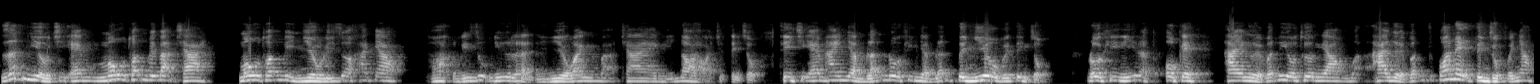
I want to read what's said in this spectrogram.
Rất nhiều chị em mâu thuẫn với bạn trai, mâu thuẫn vì nhiều lý do khác nhau. Hoặc ví dụ như là nhiều anh bạn trai anh ấy đòi hỏi chuyện tình dục. Thì chị em hay nhầm lẫn đôi khi nhầm lẫn tình yêu với tình dục. Đôi khi nghĩ là ok hai người vẫn yêu thương nhau hai người vẫn quan hệ tình dục với nhau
